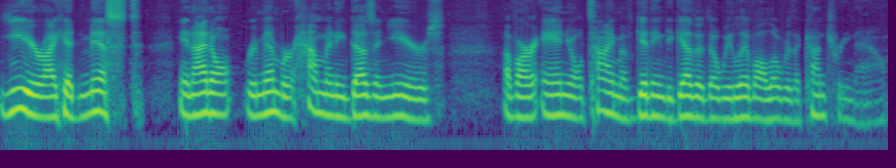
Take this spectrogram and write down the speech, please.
year I had missed, and I don't remember how many dozen years of our annual time of getting together, though we live all over the country now.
